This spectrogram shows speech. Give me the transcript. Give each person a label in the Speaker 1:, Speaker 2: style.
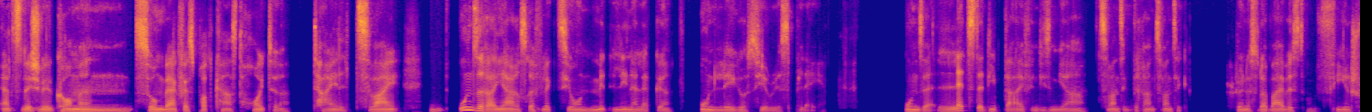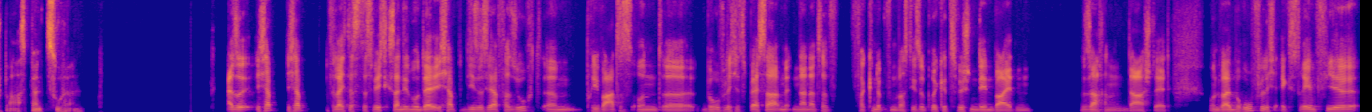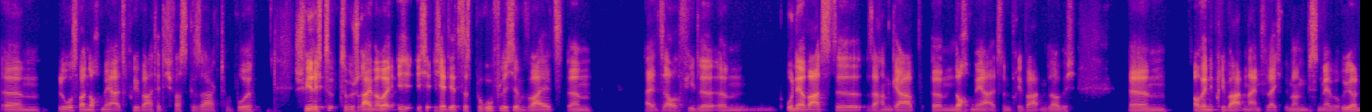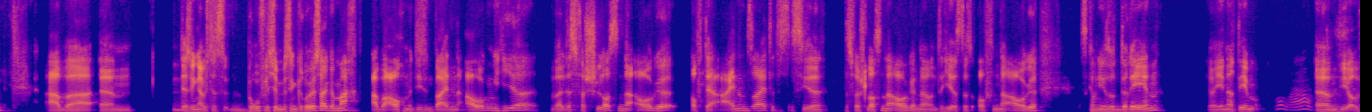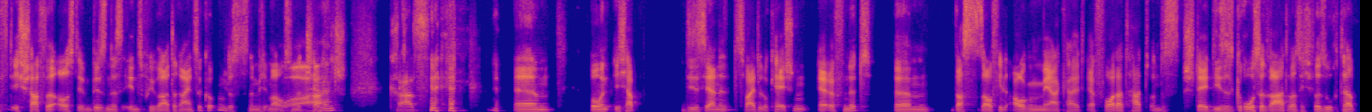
Speaker 1: Herzlich willkommen zum Bergfest Podcast. Heute Teil 2 unserer Jahresreflexion mit Lina Lepke und Lego Serious Play. Unser letzter Deep Dive in diesem Jahr 2023. Schön, dass du dabei bist und viel Spaß beim Zuhören.
Speaker 2: Also ich habe ich hab vielleicht das, das Wichtigste an dem Modell. Ich habe dieses Jahr versucht, ähm, Privates und äh, Berufliches besser miteinander zu verknüpfen, was diese Brücke zwischen den beiden Sachen darstellt. Und weil beruflich extrem viel ähm, los war, noch mehr als privat, hätte ich fast gesagt, obwohl schwierig zu, zu beschreiben, aber ich, ich, ich, hätte jetzt das Berufliche, weil es ähm, halt auch viele ähm, unerwartete Sachen gab, ähm, noch mehr als im Privaten, glaube ich. Ähm, auch wenn die Privaten einen vielleicht immer ein bisschen mehr berühren. Aber ähm, deswegen habe ich das berufliche ein bisschen größer gemacht, aber auch mit diesen beiden Augen hier, weil das verschlossene Auge auf der einen Seite, das ist hier das verschlossene Auge, ne, und hier ist das offene Auge. Das kann man hier so drehen, je nachdem, oh, wow. ähm, wie oft ich schaffe, aus dem Business ins Private reinzugucken. Das ist nämlich immer auch Boah. so eine Challenge.
Speaker 1: Krass.
Speaker 2: ähm, und ich habe dieses Jahr eine zweite Location eröffnet, ähm, was sau viel Augenmerk halt erfordert hat. Und es stellt dieses große Rad, was ich versucht habe,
